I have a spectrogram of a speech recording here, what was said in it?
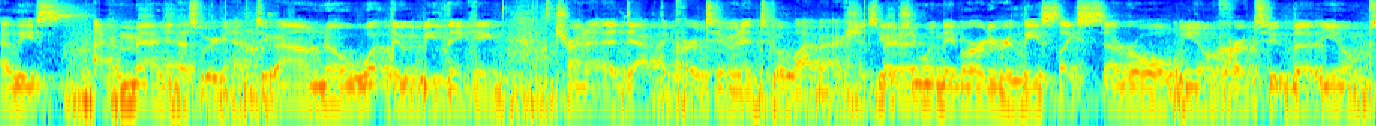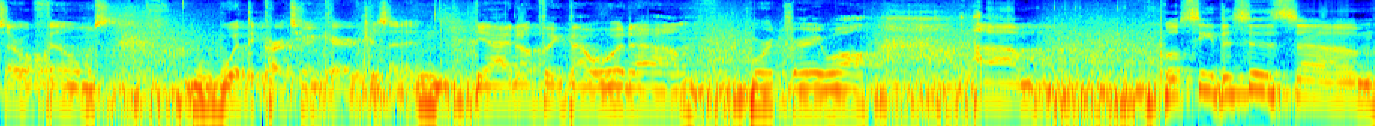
at least i imagine that's what you're going to have to do i don't know what they would be thinking trying to adapt the cartoon into a live action especially Yeah. when they've already released like several you know cartoon the you know several films with the cartoon characters in it Yeah, I don't think that would um, work very well. Um, we'll see. This is um,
